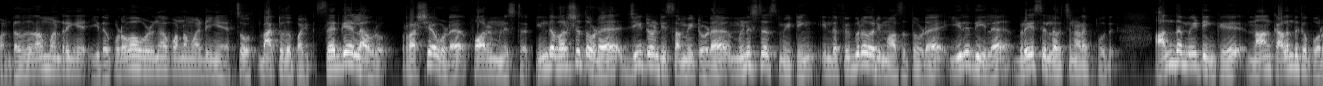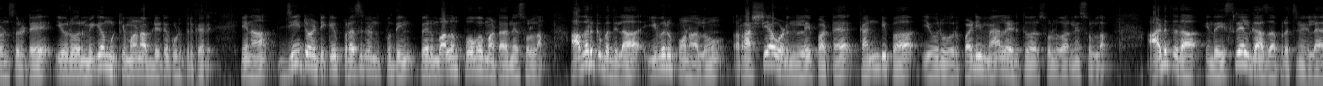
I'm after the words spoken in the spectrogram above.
பண்ணுறது தான் பண்றீங்க. இதை கூடவா ஒழுங்கா பண்ண மாட்டீங்க? So back to the point Sergei Lavrov ரஷ்யாவோட ஃபாரின் மினிஸ்டர் இந்த வருஷத்தோட ஜி டுவெண்ட்டி சமிட்டோட மினிஸ்டர்ஸ் மீட்டிங் இந்த பிப்ரவரி மாசத்தோட இறுதியில் பிரேசிலில் வச்சு நடக்க போகுது. அந்த மீட்டிங்க்கு நான் கலந்துக்க போகிறேன்னு சொல்லிட்டு இவர் ஒரு மிக முக்கியமான அப்டேட்டை கொடுத்துருக்காரு. ஏன்னா ஜி டுவெண்ட்டிக்கு பிரசிடென்ட் புதின் பெரும்பாலும் போக மாட்டார்னே சொல்லலாம். அவருக்கு பதிலாக இவர் போனாலும் ரஷ்யாவோட நிலைப்பாட்டை கண்டிப்பாக இவர் ஒரு படி மேலே எடுத்து வர சொல்லுவார்னே சொல்லலாம். அடுத்ததாக இந்த இஸ்ரேல் காசா பிரச்சனையில்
